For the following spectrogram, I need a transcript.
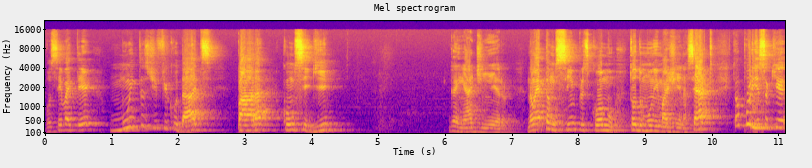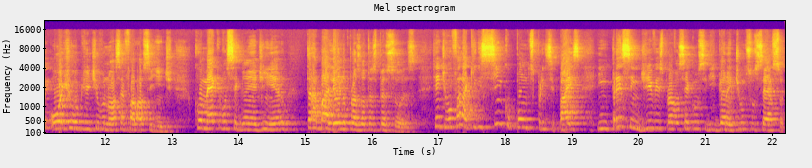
você vai ter muitas dificuldades para conseguir ganhar dinheiro. Não é tão simples como todo mundo imagina, certo? Então por isso que hoje o objetivo nosso é falar o seguinte: como é que você ganha dinheiro trabalhando para as outras pessoas? Gente, eu vou falar aqui de cinco pontos principais imprescindíveis para você conseguir garantir um sucesso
